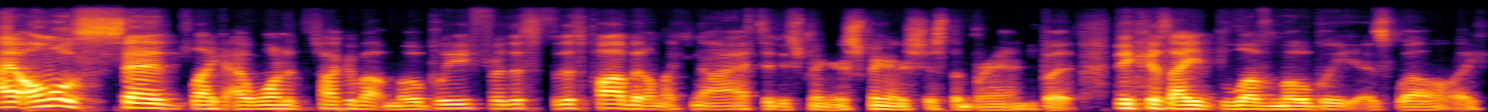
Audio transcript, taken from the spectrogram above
I almost said like I wanted to talk about Mobley for this for this pod, but I'm like, no, I have to do Springer. Springer is just the brand, but because I love Mobley as well, like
